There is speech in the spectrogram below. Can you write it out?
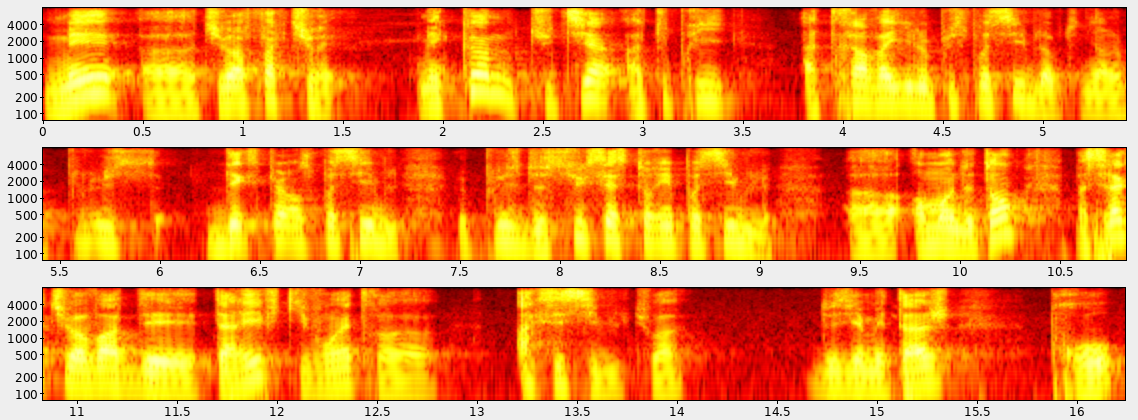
mais euh, tu vas facturer. Mais comme tu tiens à tout prix à travailler le plus possible, à obtenir le plus d'expérience possible, le plus de success stories possible euh, en moins de temps, bah, c'est là que tu vas avoir des tarifs qui vont être euh, accessibles, tu. Deuxième étage, pro,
